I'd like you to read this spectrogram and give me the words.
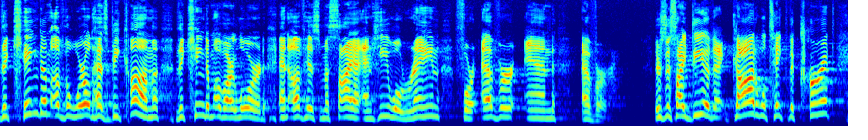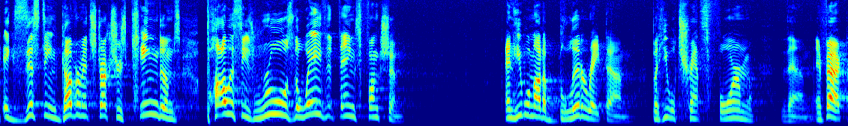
The kingdom of the world has become the kingdom of our Lord and of his Messiah, and he will reign forever and ever. There's this idea that God will take the current existing government structures, kingdoms, policies, rules, the way that things function and he will not obliterate them, but he will transform them. In fact,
